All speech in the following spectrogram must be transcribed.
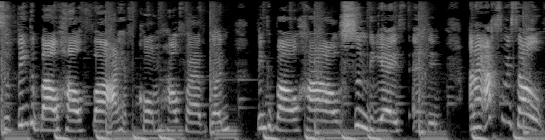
to think about how far I have come, how far I've gone, think about how soon the year is ending. And I asked myself,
